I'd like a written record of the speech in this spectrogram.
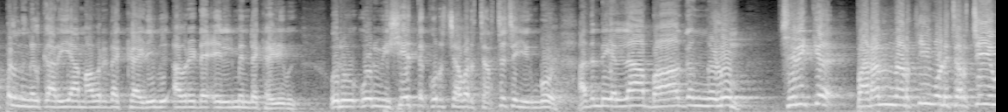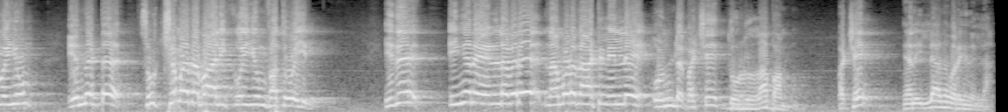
അപ്പോൾ നിങ്ങൾക്കറിയാം അവരുടെ കഴിവ് അവരുടെ എൽമിന്റെ കഴിവ്. ഒരു ഒരു വിഷയത്തെക്കുറിച്ച് അവർ ചർച്ച ചെയ്യുമ്പോൾ അതിന്റെ എല്ലാ ഭാഗങ്ങളും ശരിക്ക് പഠനം നടത്തിയും കൊണ്ട് ചർച്ച ചെയ്യുകയും എന്നിട്ട് സൂക്ഷ്മത പാലിക്കുകയും ഫത്വയിൽ. ഇത് ഇങ്ങനെയുള്ളവര് നമ്മുടെ നാട്ടിലില്ലേ? ഉണ്ട്. പക്ഷേ ദുർലഭം. പക്ഷേ ഞാൻ ഇല്ല എന്ന് പറയുന്നില്ല.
